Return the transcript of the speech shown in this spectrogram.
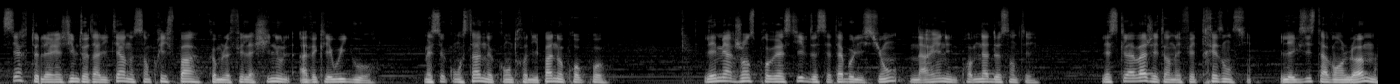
Certes, les régimes totalitaires ne s'en privent pas, comme le fait la Chine avec les Ouïghours, mais ce constat ne contredit pas nos propos. L'émergence progressive de cette abolition n'a rien d'une promenade de santé. L'esclavage est en effet très ancien. Il existe avant l'homme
